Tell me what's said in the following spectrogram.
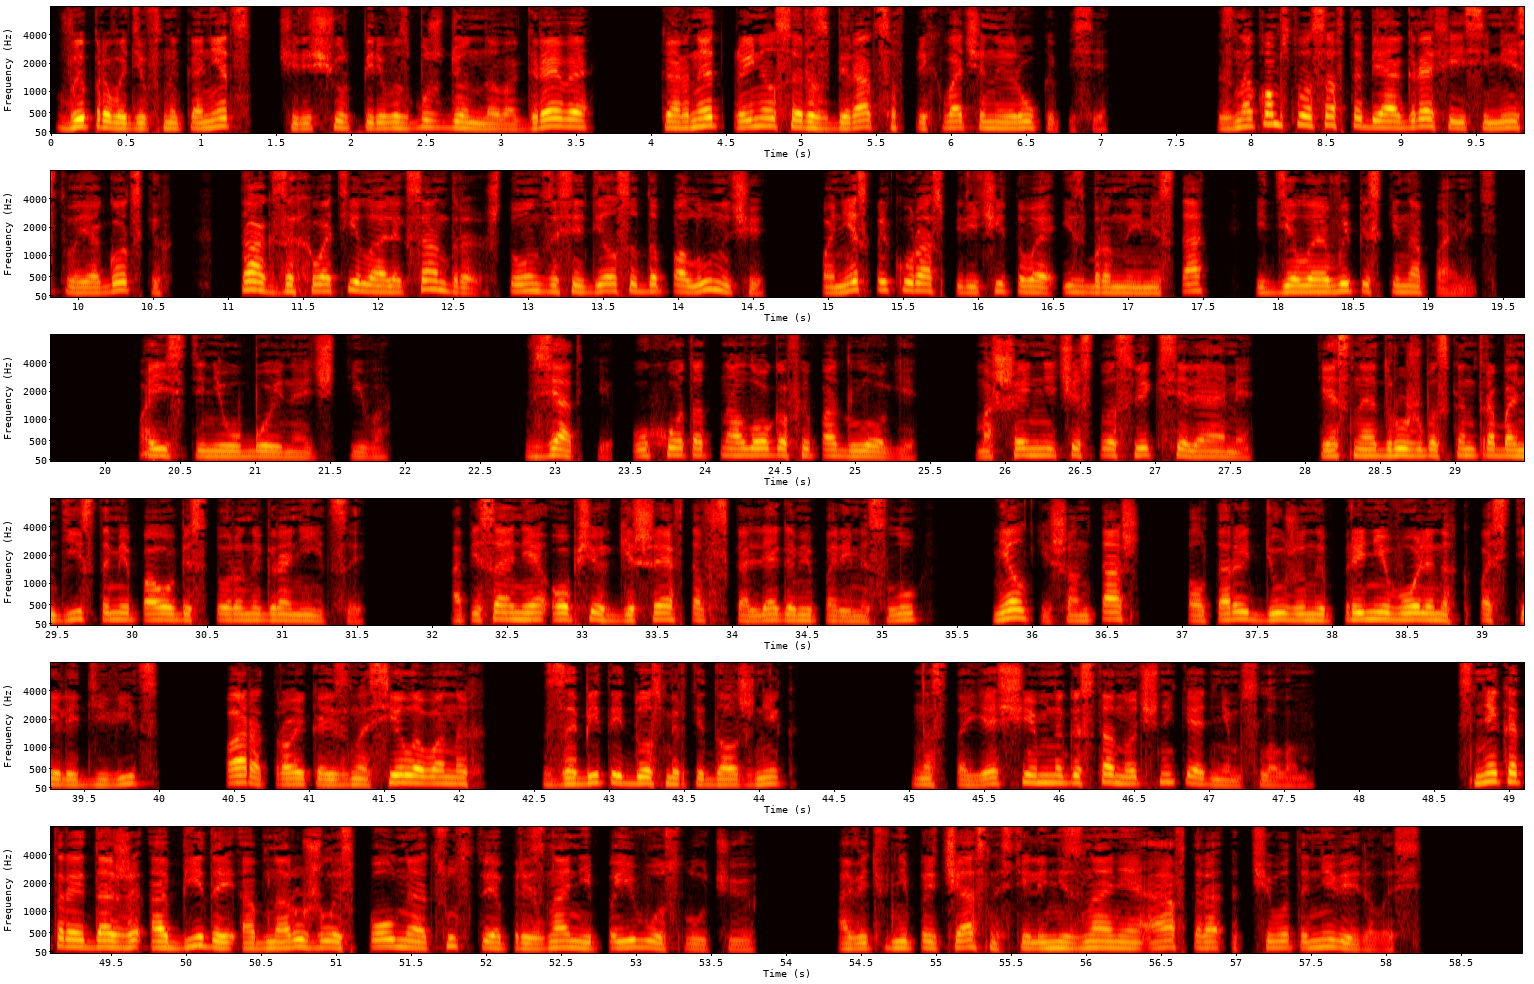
Выпроводив, наконец, чересчур перевозбужденного Греве, Корнет принялся разбираться в прихваченной рукописи. Знакомство с автобиографией семейства Ягодских так захватило Александра, что он засиделся до полуночи, по нескольку раз перечитывая избранные места и делая выписки на память. Поистине убойное чтиво. Взятки, уход от налогов и подлоги, мошенничество с векселями, тесная дружба с контрабандистами по обе стороны границы, описание общих гешефтов с коллегами по ремеслу, мелкий шантаж, полторы дюжины приневоленных к постели девиц, пара-тройка изнасилованных, забитый до смерти должник. Настоящие многостаночники, одним словом. С некоторой даже обидой обнаружилось полное отсутствие признаний по его случаю, а ведь в непричастность или незнание автора от чего-то не верилось.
